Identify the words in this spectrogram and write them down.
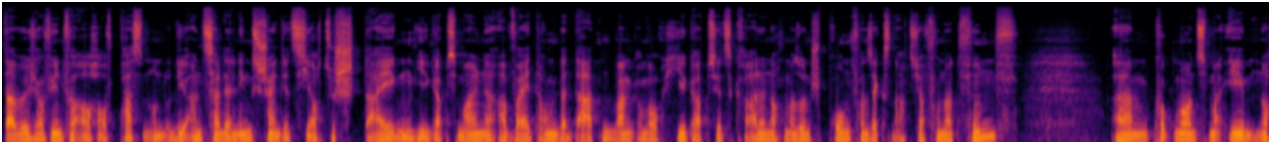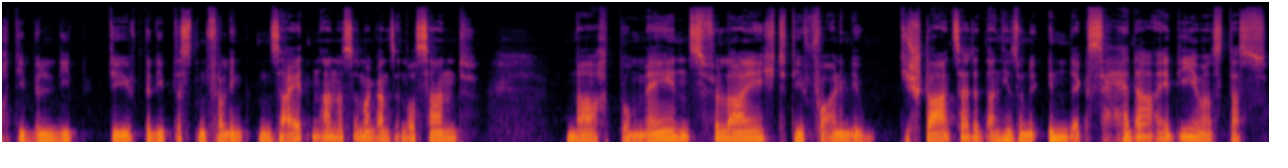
da würde ich auf jeden Fall auch aufpassen und die Anzahl der Links scheint jetzt hier auch zu steigen. Hier gab es mal eine Erweiterung der Datenbank, aber auch hier gab es jetzt gerade noch mal so einen Sprung von 86 auf 105. Ähm, gucken wir uns mal eben noch die, belieb die beliebtesten verlinkten Seiten an. Das ist immer ganz interessant nach Domains vielleicht, die vor allem die, die Startseite, dann hier so eine Index-Header-ID. Was ist das?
